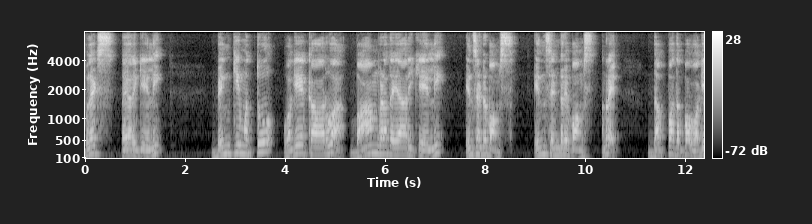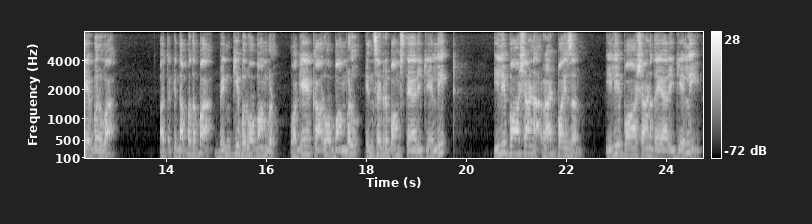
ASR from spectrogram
ಬುಲೆಟ್ಸ್ ತಯಾರಿಕೆಯಲ್ಲಿ. ಬೆಂಕಿ ಮತ್ತು ಹೊಗೆ ಕಾರುವ ಬಾಂಬ್ಗಳ ತಯಾರಿಕೆಯಲ್ಲಿ ಇನ್ಸೆಂಡರ್ ಬಾಂಬ್ಸ್ ಇನ್ಸೆಂಡರಿ ಬಾಂಬ್ಸ್ ಅಂದರೆ ದಪ್ಪ ದಪ್ಪ ಹೊಗೆ ಬರುವ, ಅದಕ್ಕೆ ದಪ್ಪ ದಪ್ಪ ಬೆಂಕಿ ಬರುವ ಬಾಂಬ್ಗಳು, ಹೊಗೆ ಕಾರುವ ಬಾಂಬ್ಗಳು ಇನ್ಸೆಂಡರಿ ಬಾಂಬ್ಸ್ ತಯಾರಿಕೆಯಲ್ಲಿ. ಇಲಿ ಪಾಷಾಣ, ರಾಟ್ ಪಾಯ್ಸನ್ ಇಲಿ ಪಾಷಾಣ ತಯಾರಿಕೆಯಲ್ಲಿ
